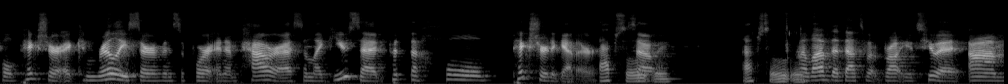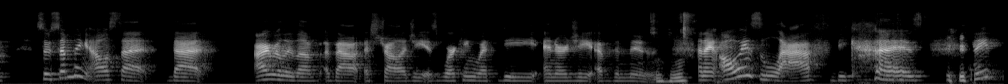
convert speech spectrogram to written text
full picture it can really serve and support and empower us and like you said put the whole picture together. Absolutely. so, Absolutely. I love that that's what brought you to it. Um, so something else that that I really love about astrology is working with the energy of the moon. Mm-hmm. And I always laugh because any,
